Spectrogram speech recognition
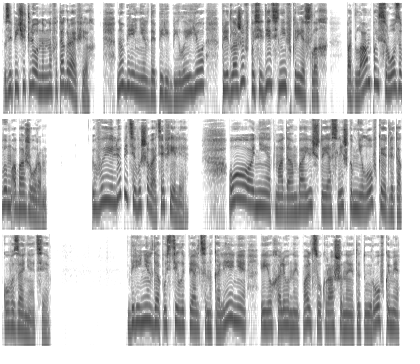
запечатленным на фотографиях. Но Беренильда перебила ее, предложив посидеть с ней в креслах, под лампой с розовым абажуром. «Вы любите вышивать, Офелия?» «О, нет, мадам, боюсь, что я слишком неловкая для такого занятия». Беренильда опустила пяльцы на колени, ее холеные пальцы, украшенные татуировками,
